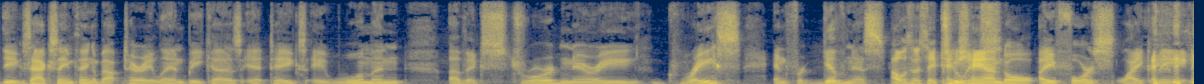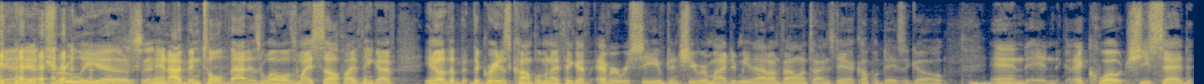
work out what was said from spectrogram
the exact same thing about Terry Lynn because it takes a woman of extraordinary grace and forgiveness I was going to say to handle a force like me, and it truly is. And, And I've been told that as well as myself. I think I've, you know, the the greatest compliment I think I've ever received, and she reminded me that on Valentine's Day a couple of days ago, and and a quote she said,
